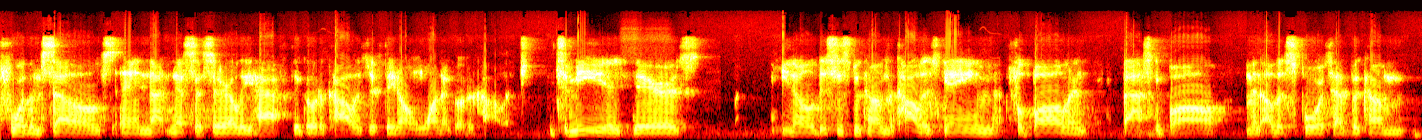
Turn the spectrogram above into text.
for themselves and not necessarily have to go to college if they don't want to go to college. To me, there's, you know, this has become the college game, football and basketball and other sports have become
